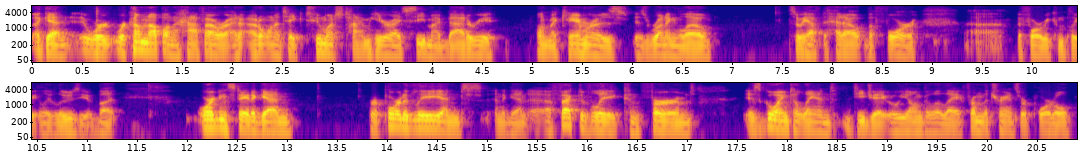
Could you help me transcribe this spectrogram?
again, we're we're coming up on a half hour. I, I don't want to take too much time here. I see my battery on my camera is is running low, so we have to head out before uh, before we completely lose you. But Oregon State again, reportedly and and again effectively confirmed is going to land DJ Uiagalelei from the transfer portal.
